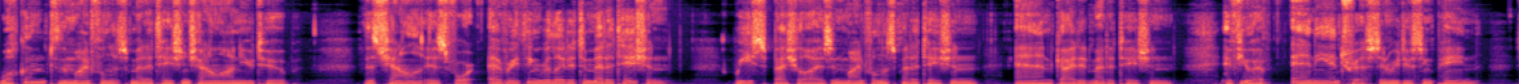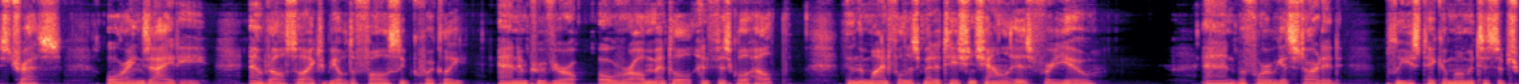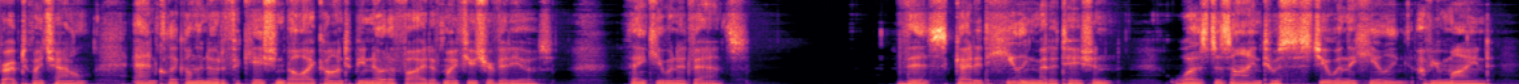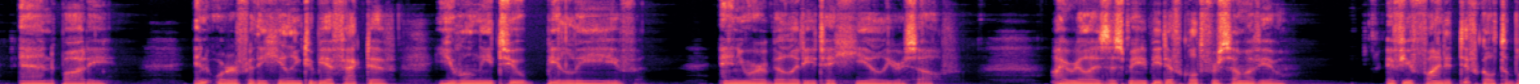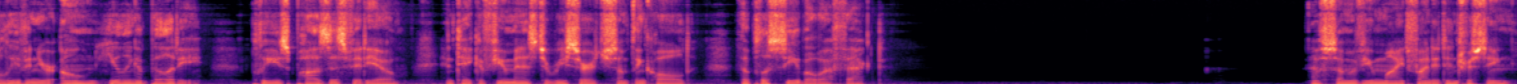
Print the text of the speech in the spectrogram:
Welcome to the Mindfulness Meditation channel on YouTube. This channel is for everything related to meditation. We specialize in mindfulness meditation and guided meditation. If you have any interest in reducing pain, stress, or anxiety, and would also like to be able to fall asleep quickly and improve your overall mental and physical health, then the Mindfulness Meditation channel is for you. And before we get started, please take a moment to subscribe to my channel and click on the notification bell icon to be notified of my future videos. Thank you in advance. This guided healing meditation was designed to assist you in the healing of your mind and body. In order for the healing to be effective, you will need to believe in your ability to heal yourself. I realize this may be difficult for some of you. If you find it difficult to believe in your own healing ability, please pause this video and take a few minutes to research something called the placebo effect. Now, some of you might find it interesting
